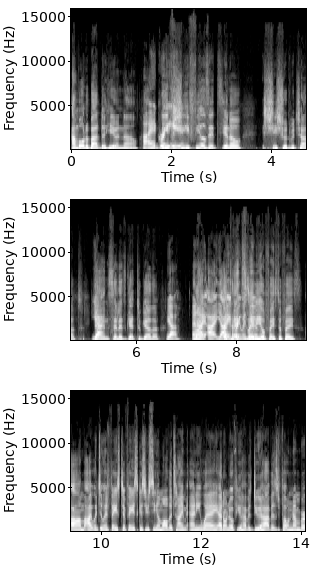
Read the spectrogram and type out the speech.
I'm all about the here and now. I agree. If she feels it, you know, she should reach out Yeah. and say, "Let's get together." yeah. And Right? I, I, yeah, A I agree with maybe you. or face to face. Um, I would do it face to face because you see him all the time anyway. I don't know if you have his. Do you have his phone number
